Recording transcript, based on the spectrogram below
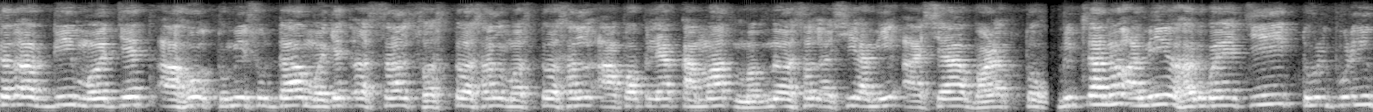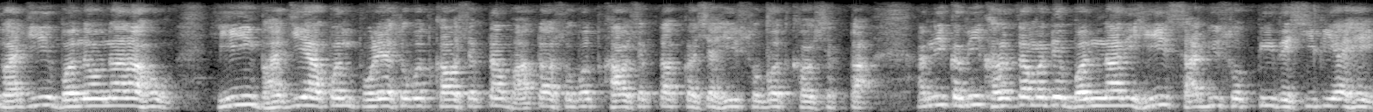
तर अगदी मजेत आहोत. तुम्ही सुद्धा मजेत असाल स्वस्त असाल मस्त असाल आपापल्या कामात मग्न असाल अशी आम्ही आशा बाळगतो. मित्रांनो आम्ही हरभऱ्याची तुळपुळी भाजी बनवणार आहोत. ही भाजी आपण पोळ्यासोबत खाऊ शकता भातासोबत खाऊ शकता कशाही सोबत खाऊ शकता. आणि कमी खर्चामध्ये बनणारी ही साधी सोपी रेसिपी आहे.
